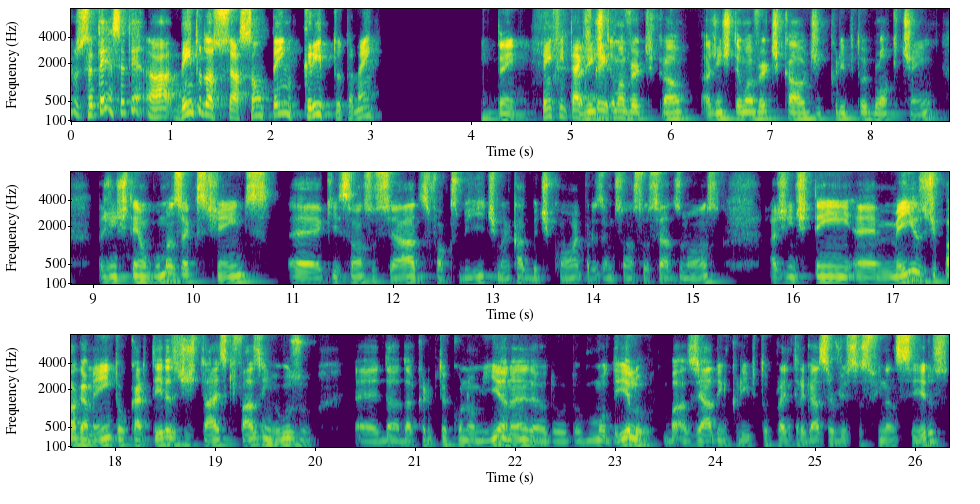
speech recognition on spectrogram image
Você tem, você tem, ah, dentro da associação tem cripto também? Tem. Tem fintech A gente cripto. tem uma vertical, a gente tem uma vertical de cripto e blockchain. A gente tem algumas exchanges é, que são associados, Foxbit, Mercado Bitcoin, por exemplo, são associados nossos a gente tem é, meios de pagamento ou carteiras digitais que fazem uso é, da, da, criptoeconomia, né, do, do, modelo baseado em cripto para entregar serviços financeiros.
